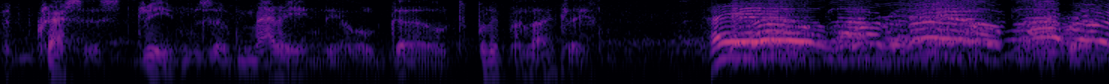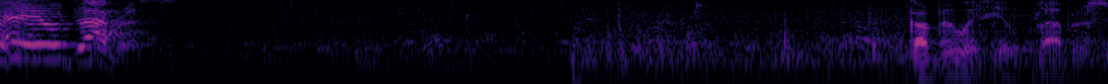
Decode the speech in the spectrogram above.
But Crassus dreams of marrying the old girl, to put it politely. God be with you, Glabrus.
